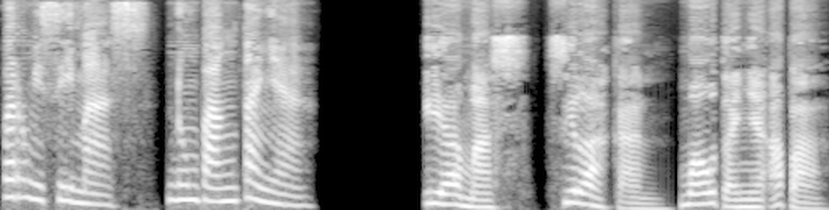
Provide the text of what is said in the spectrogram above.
Permisi mas, numpang tanya. Iya mas, silahkan. Mau tanya apa?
